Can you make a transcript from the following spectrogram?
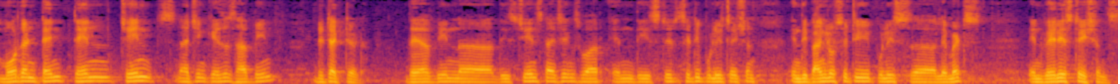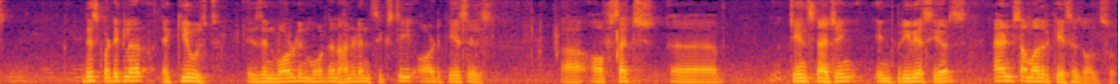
more than 10, 10 chain snatching cases have been detected. They have been, uh, these chain snatchings were in the city police station, in the Bangalore city police uh, limits in various stations. This particular accused is involved in more than 160 odd cases uh, of such uh, chain snatching in previous years and some other cases also.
